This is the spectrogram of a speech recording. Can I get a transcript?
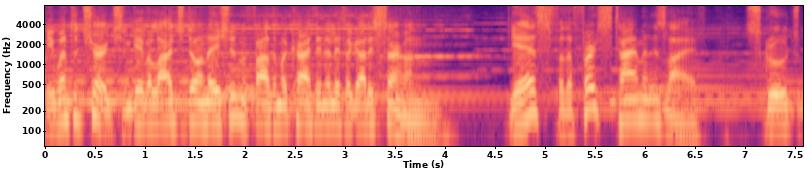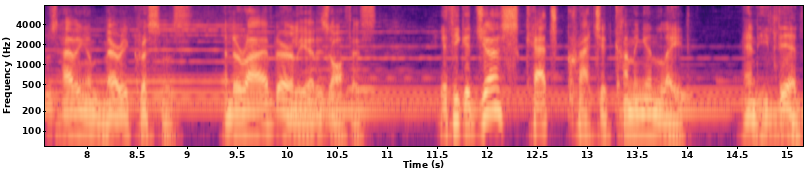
He went to church and gave a large donation, and Father McCarthy nearly forgot his sermon. Yes, for the first time in his life, Scrooge was having a Merry Christmas and arrived early at his office. If he could just catch Cratchit coming in late, and he did,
